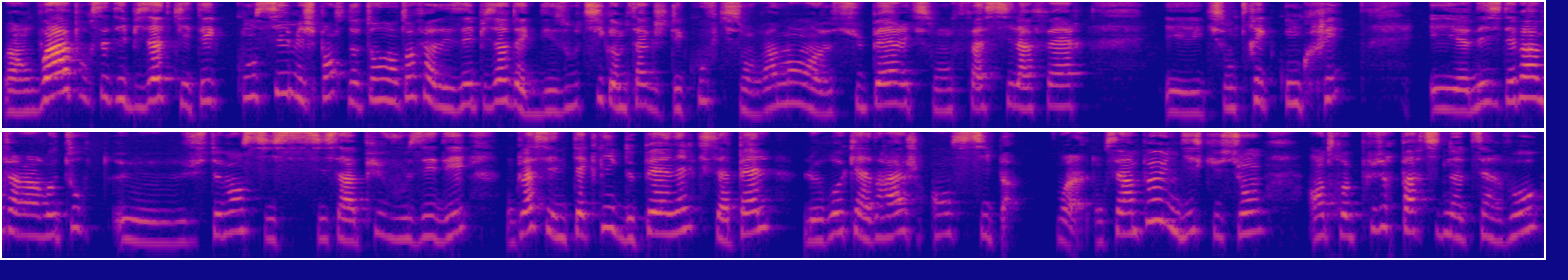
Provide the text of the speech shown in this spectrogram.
Voilà pour cet épisode qui était concis, mais je pense de temps en temps faire des épisodes avec des outils comme ça que je découvre qui sont vraiment euh, super et qui sont faciles à faire et qui sont très concrets. Et euh, n'hésitez pas à me faire un retour euh, justement si, si, ça a pu vous aider. Donc là, c'est une technique de PNL qui s'appelle le recadrage en six pas. Voilà, donc c'est un peu une discussion entre plusieurs parties de notre cerveau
